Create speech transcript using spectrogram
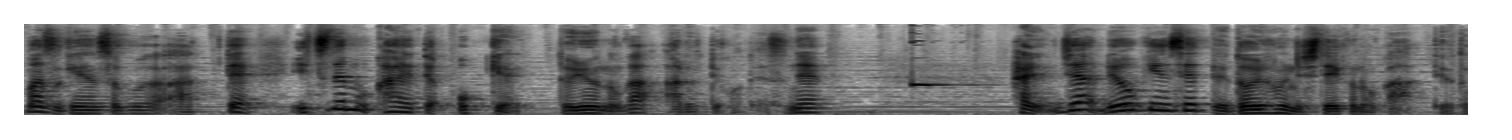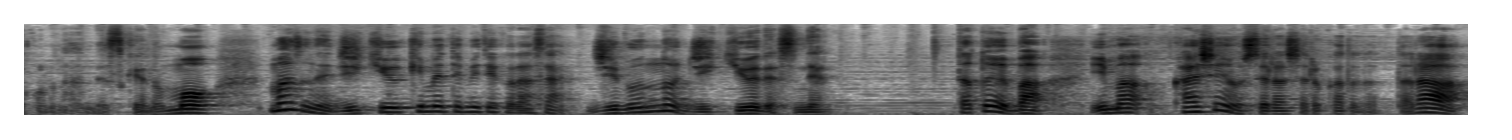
まず原則があって、いつでも変えて OK というのがあるということですね。はい。じゃあ、料金設定どういうふうにしていくのかっていうところなんですけども、まずね、時給決めてみてください。自分の時給ですね。例えば、今、会社員をしてらっしゃる方だったら、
